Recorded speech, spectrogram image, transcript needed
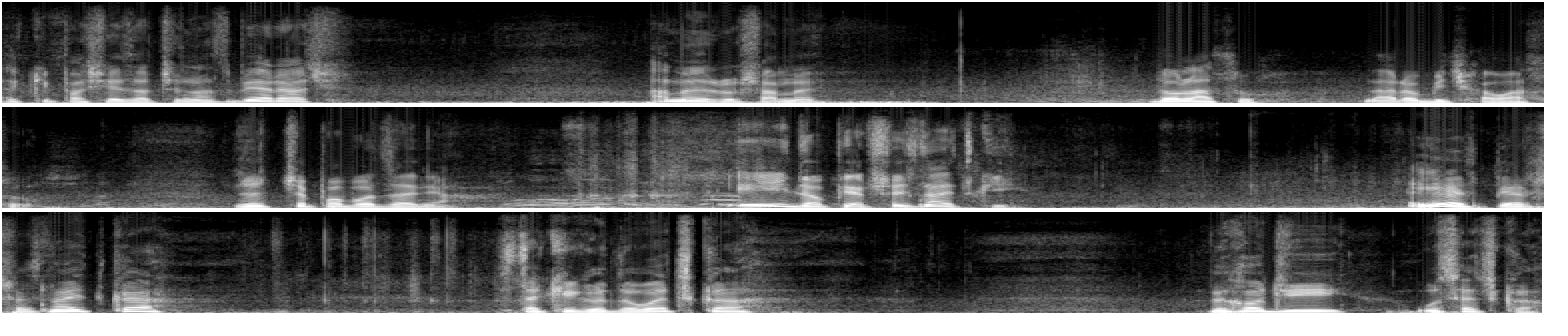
Ekipa się zaczyna zbierać. A my ruszamy do lasu narobić hałasu. Życzę powodzenia. I do pierwszej znajdki. Jest pierwsza znajdka. Z takiego dołeczka wychodzi łuseczka.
